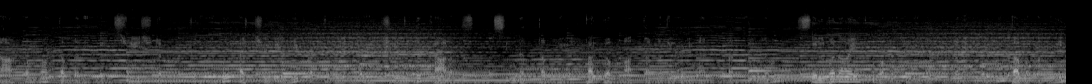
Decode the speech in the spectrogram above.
நாகம்மா தம்பதிகள் ஸ்ரீஷ்டமத்திலிருந்து அச்சுவேலி பத்தொன்பதைச் சேர்ந்து காலம் சென்ற சின்னத்தம்பி தங்கம்மா தம்பதிகளின் நண்பர்களும் செல்வநாயகம் அவர்களின் தமமணி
